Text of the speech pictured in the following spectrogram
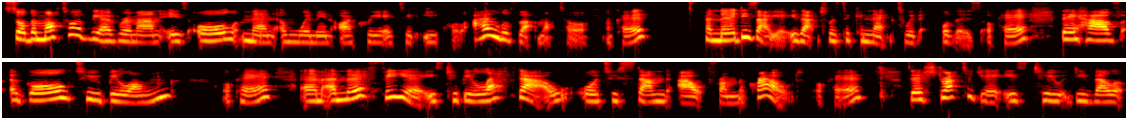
So the motto of the everyman is all men and women are created equal. I love that motto. Okay and their desire is actually to connect with others okay? They have a goal to belong okay? Um, and their fear is to be left out or to stand out from the crowd okay? Their strategy is to develop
